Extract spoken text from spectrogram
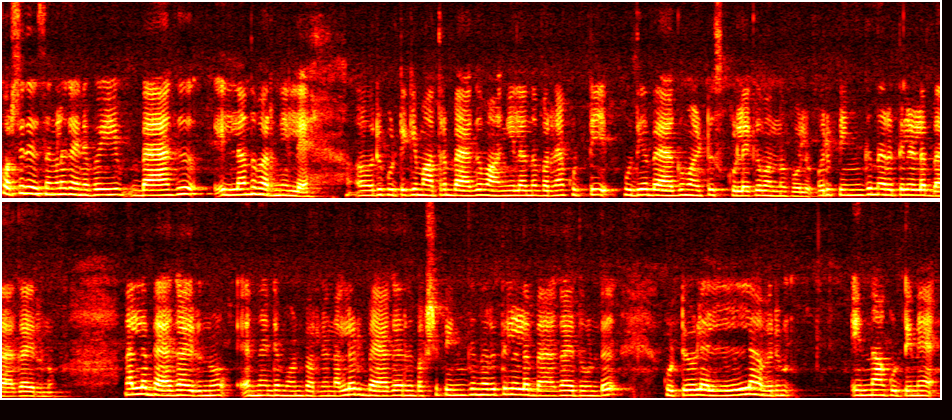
കുറച്ച് ദിവസങ്ങൾ കഴിഞ്ഞപ്പോൾ ഈ ബാഗ് ഇല്ലയെന്ന് പറഞ്ഞില്ലേ? ഒരു കുട്ടിക്ക് മാത്രം ബാഗ് വാങ്ങിയില്ല എന്ന് പറഞ്ഞാൽ കുട്ടി പുതിയ ബാഗുമായിട്ട് സ്കൂളിലേക്ക് വന്നു പോലും. ഒരു പിങ്ക് നിറത്തിലുള്ള ബാഗായിരുന്നു. നല്ല ബാഗായിരുന്നു എന്ന് എന്റെ മോൻ പറഞ്ഞു. നല്ലൊരു ബാഗായിരുന്നു. പക്ഷെ പിങ്ക് നിറത്തിലുള്ള ബാഗായതുകൊണ്ട് കുട്ടികളെല്ലാവരും ഇന്ന് ആ കുട്ടീനെ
